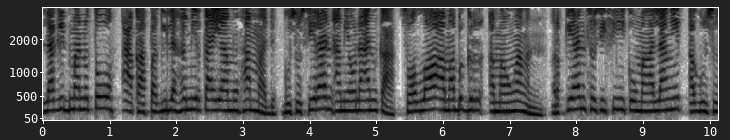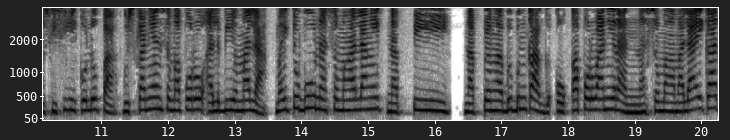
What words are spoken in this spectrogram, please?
Lagid manuto, aka pagilahamir kaya Muhammad, gususiran amyaunaan ka, so Allah amabagar amaungangan. Arkian susisi ko mga langit, aguso sisi ko lupa, guskanyan sumapuro albi mala. May tubo na sa mga langit na pi na pangabubengkag ko kaporwaniran na sa mga malaikat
